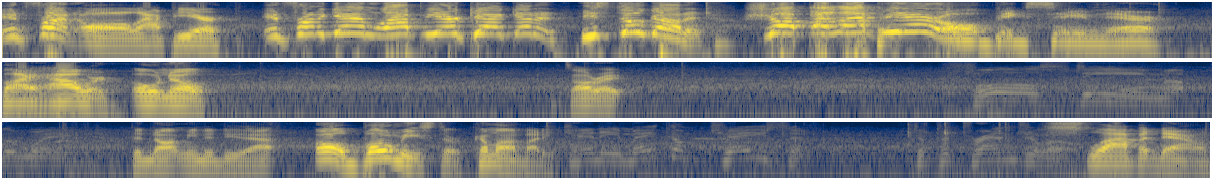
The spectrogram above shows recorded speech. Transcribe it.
In front. Oh, Lapierre. In front again. Lapierre can't get it. He still got it. Shot by Lapierre. Oh, big save there by Howard. Oh, no. It's all right. Full steam up the wing. Did not mean to do that. Oh, Bouwmeester. Come on, buddy. Slap it down.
